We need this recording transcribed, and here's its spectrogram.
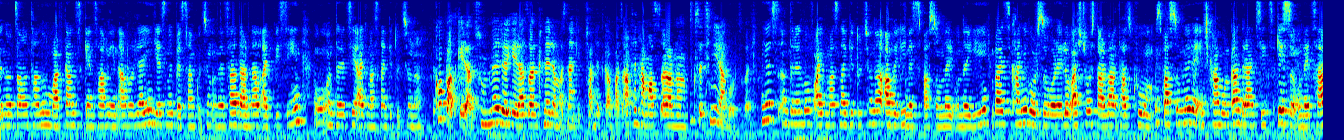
գնում, ծանոթանում մարդկանց կենցաղին, առօրյային, ես նույնպես ցանկություն ունեցա դառնալ այդպիսին ու ընտրեցի այդ մասնագիտությունը։ Քո պատկերացումները, երազանքները մասնագիտության հետ կապված արդեն համասարանում սկսեցին իրագործվել։ Ես ընտրելով այդ մասնագիտությունը ավելի մեծ սպասումներ ունեի, բայց քանի որ սովորելով այս 4 տարվա ընթացքում սպասումները ինչքան որ կան դրանցից կեսը ունեցա,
